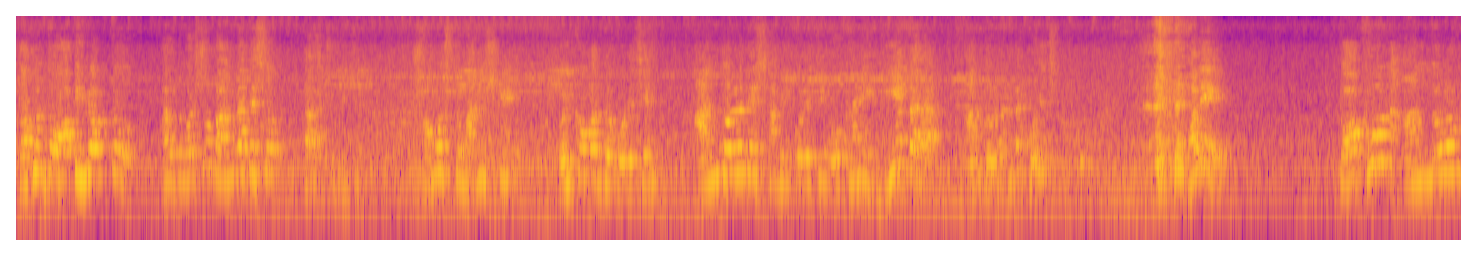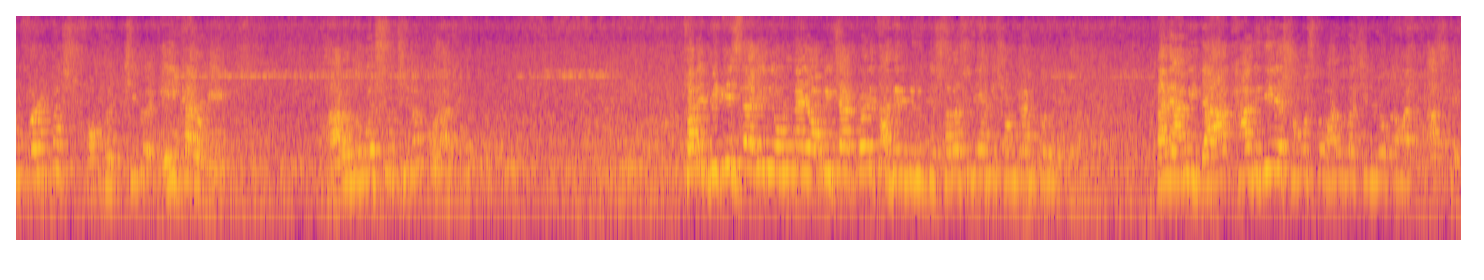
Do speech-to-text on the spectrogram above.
তখন তো অবিভক্ত ভারতবর্ষ, বাংলাদেশও তারা ছুটেছে। সমস্ত মানুষকে ঐক্যবদ্ধ করেছেন, আন্দোলনে সামিল করেছেন, ওখানে গিয়ে তারা আন্দোলনটা করেছেন ফলে তখন আন্দোলন করাটা সহজ ছিল এই কারণে ভারতবর্ষ ছিল পরাধীন ফলে ব্রিটিশরা যদি অন্যায় অবিচার করে, তাদের বিরুদ্ধে সরাসরি আমি সংগ্রাম করব। তাহলে আমি যা খাদ দিলে সমস্ত ভারতবাসীর লোক আমার আসবে।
